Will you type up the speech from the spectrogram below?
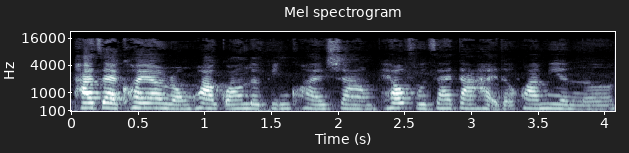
趴在快要融化光的冰块上，漂浮在大海的画面呢？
